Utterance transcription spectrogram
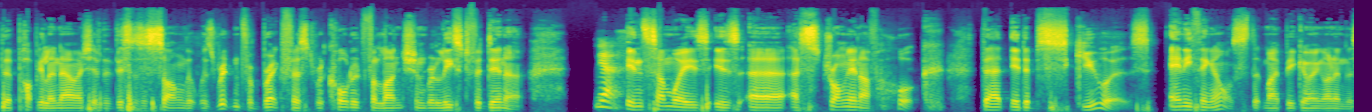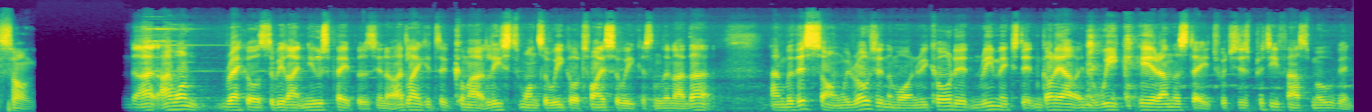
the popular narrative that this is a song that was written for breakfast, recorded for lunch, and released for dinner. Yes. In some ways, is a, a strong enough hook that it obscures anything else that might be going on in the song. I, I want records to be like newspapers, you know. I'd like it to come out at least once a week or twice a week or something like that. And with this song, we wrote it in the morning, recorded it and remixed it and got it out in a week here on the stage, which is pretty fast moving.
